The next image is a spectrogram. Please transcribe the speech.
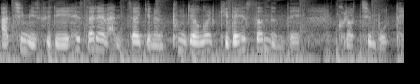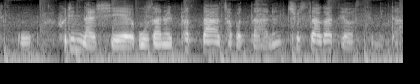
아침 이슬이 햇살에 반짝이는 풍경을 기대했었는데 그렇지 못했고 흐린 날씨에 우산을 폈다 접었다 하는 출사가 되었습니다.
